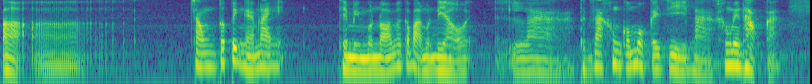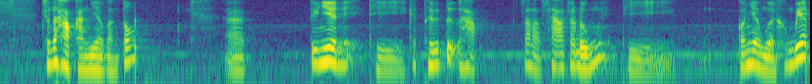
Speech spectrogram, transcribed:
ở uh, trong topic ngày hôm nay ấy, thì mình muốn nói với các bạn một điều ấy, là thực ra không có một cái gì là không nên học cả. Chúng ta học càng nhiều càng tốt. À, tuy nhiên ý, thì cái thứ tự học ra làm sao cho đúng ý, thì có nhiều người không biết.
